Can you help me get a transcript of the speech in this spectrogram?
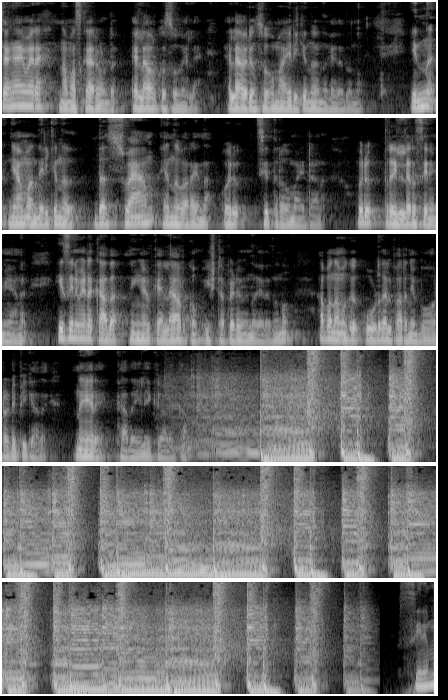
ചങ്ങായിമാരെ നമസ്കാരമുണ്ട്. എല്ലാവർക്കും സുഖമല്ലേ? എല്ലാവരും സുഖമായിരിക്കുന്നു എന്ന് കരുതുന്നു. ഇന്ന് ഞാൻ വന്നിരിക്കുന്നത് ദ സ്വാം എന്ന് പറയുന്ന ഒരു ചിത്രവുമായിട്ടാണ്. ഒരു ത്രില്ലർ സിനിമയാണ്. ഈ സിനിമയുടെ കഥ നിങ്ങൾക്ക് എല്ലാവർക്കും ഇഷ്ടപ്പെടുമെന്ന് കരുതുന്നു. അപ്പോൾ നമുക്ക് കൂടുതൽ പറഞ്ഞ് ബോറടിപ്പിക്കാതെ നേരെ കഥയിലേക്ക് കിടക്കാം. സിനിമ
